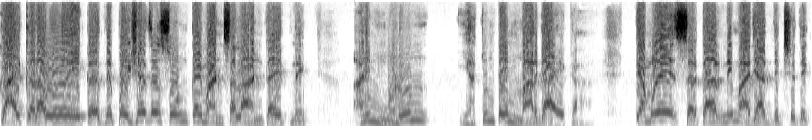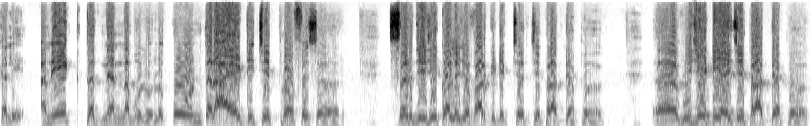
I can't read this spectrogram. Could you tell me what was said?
काय करावं हे कळत नाही. पैशाचं सोंग काही माणसाला आणता येत नाही. आणि म्हणून ह्यातून काही मार्ग आहे का? त्यामुळे सरकारने माझ्या अध्यक्षतेखाली अनेक तज्ज्ञांना बोलवलं. कोण तर आय आय टीचे professor sir J J college ऑफ आर्किटेक्चरचे प्राध्यापक विजे टी आयचे प्राध्यापक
